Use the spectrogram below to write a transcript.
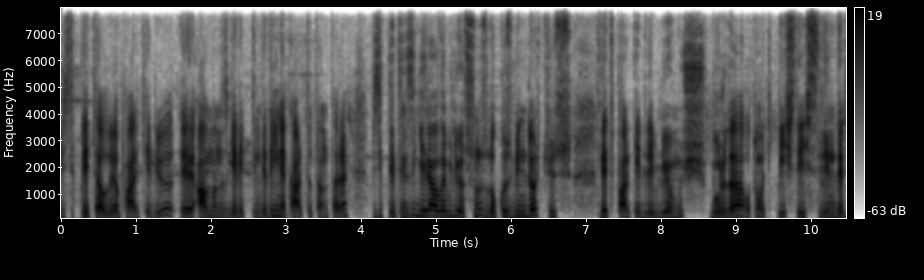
bisikleti alıyor, park ediyor. E, almanız gerektiğinde de yine kartı tanıtarak bisikletinizi geri alabiliyorsunuz. 9400 bisiklet park edilebiliyormuş. Burada otomatik bir işleyiş silindir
